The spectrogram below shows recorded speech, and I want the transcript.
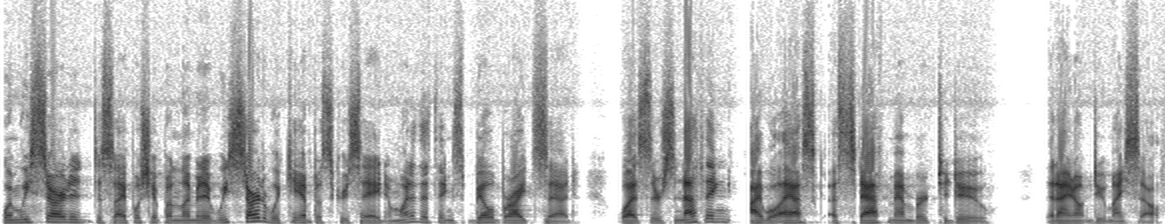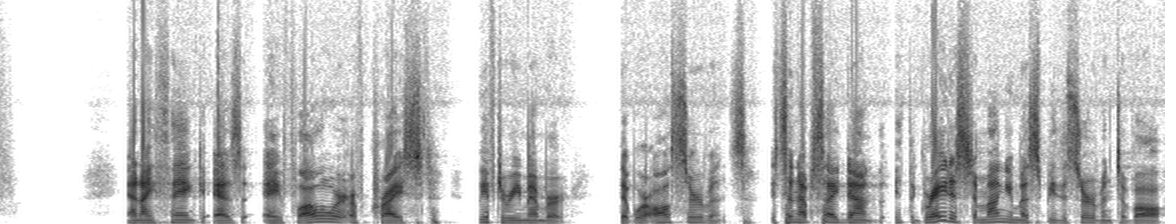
When we started Discipleship Unlimited, we started with Campus Crusade, and one of the things Bill Bright said was, There's nothing I will ask a staff member to do that I don't do myself. And I think as a follower of Christ, we have to remember that we're all servants. It's an upside down. The greatest among you must be the servant of all.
